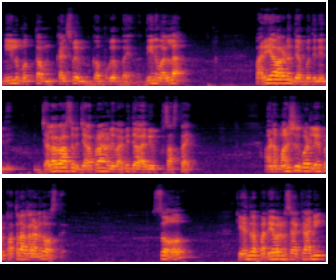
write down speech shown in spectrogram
నీళ్ళు మొత్తం కలిసిపోయి గబ్బు గబ్బు అయింది. దీనివల్ల పర్యావరణం దెబ్బతినిద్ది జలరాశులు జలప్రాణులు అవి అవి సస్తాయి. అండ్ మనుషులు కూడా లేపు కొత్త రకాలు అనేది వస్తాయి. సో కేంద్ర పర్యావరణ శాఖ కానీ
